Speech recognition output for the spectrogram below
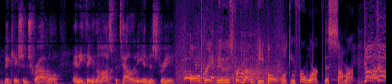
vacation travel, anything in the hospitality industry. All great news for young people looking for work this summer. Go Zone!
